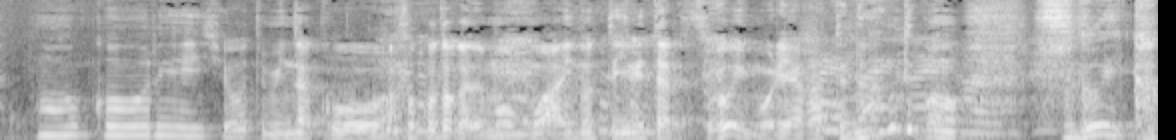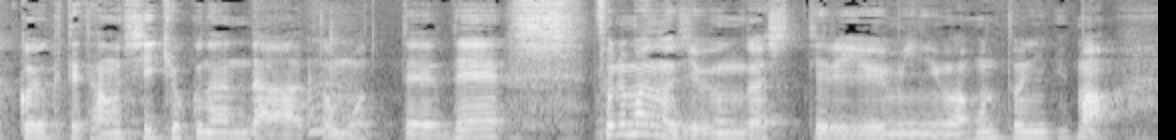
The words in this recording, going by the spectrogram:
「もうこれ以上」ってみんなこうあそことかでももう合いの手入れたらすごい盛り上がってなんてこのすごいかっこよくて楽しい曲なんだと思ってでそれまでの自分が知ってるユーミンは本当にまあ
